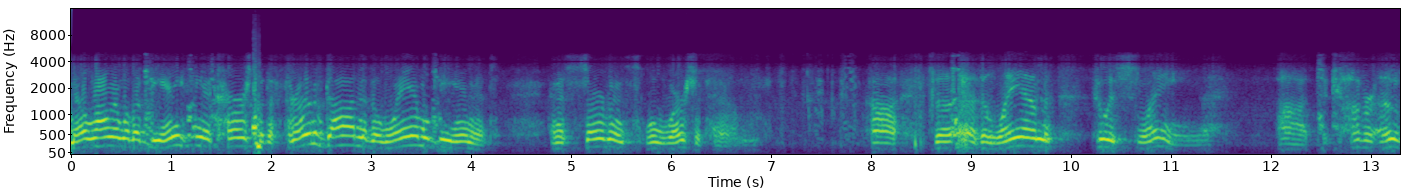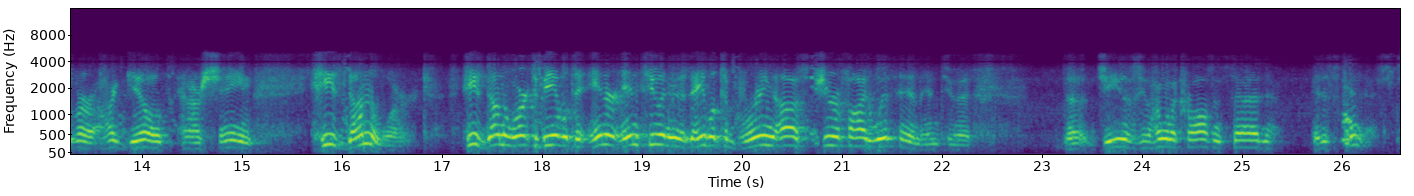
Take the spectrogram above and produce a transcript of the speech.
No longer will there be anything accursed, but the throne of God and of the Lamb will be in it, and his servants will worship him. Uh, the, the Lamb who is slain uh, to cover over our guilt and our shame, he's done the work. He's done the work to be able to enter into it and is able to bring us purified with him into it. The, Jesus who hung on the cross and said, it is finished.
